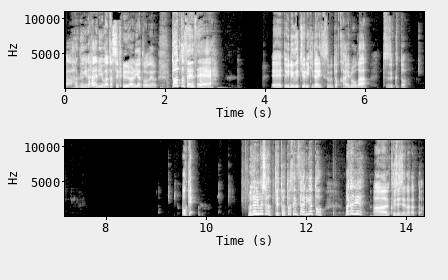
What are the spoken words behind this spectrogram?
あ、白着の花に渡してくれるありがとうございます。トット先生えっ、ー、と、入り口より左に進むと回廊が続くと。OK。戻りましょう。じゃ、トット先生ありがとう。またね。ああ、クジャじゃなかった。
